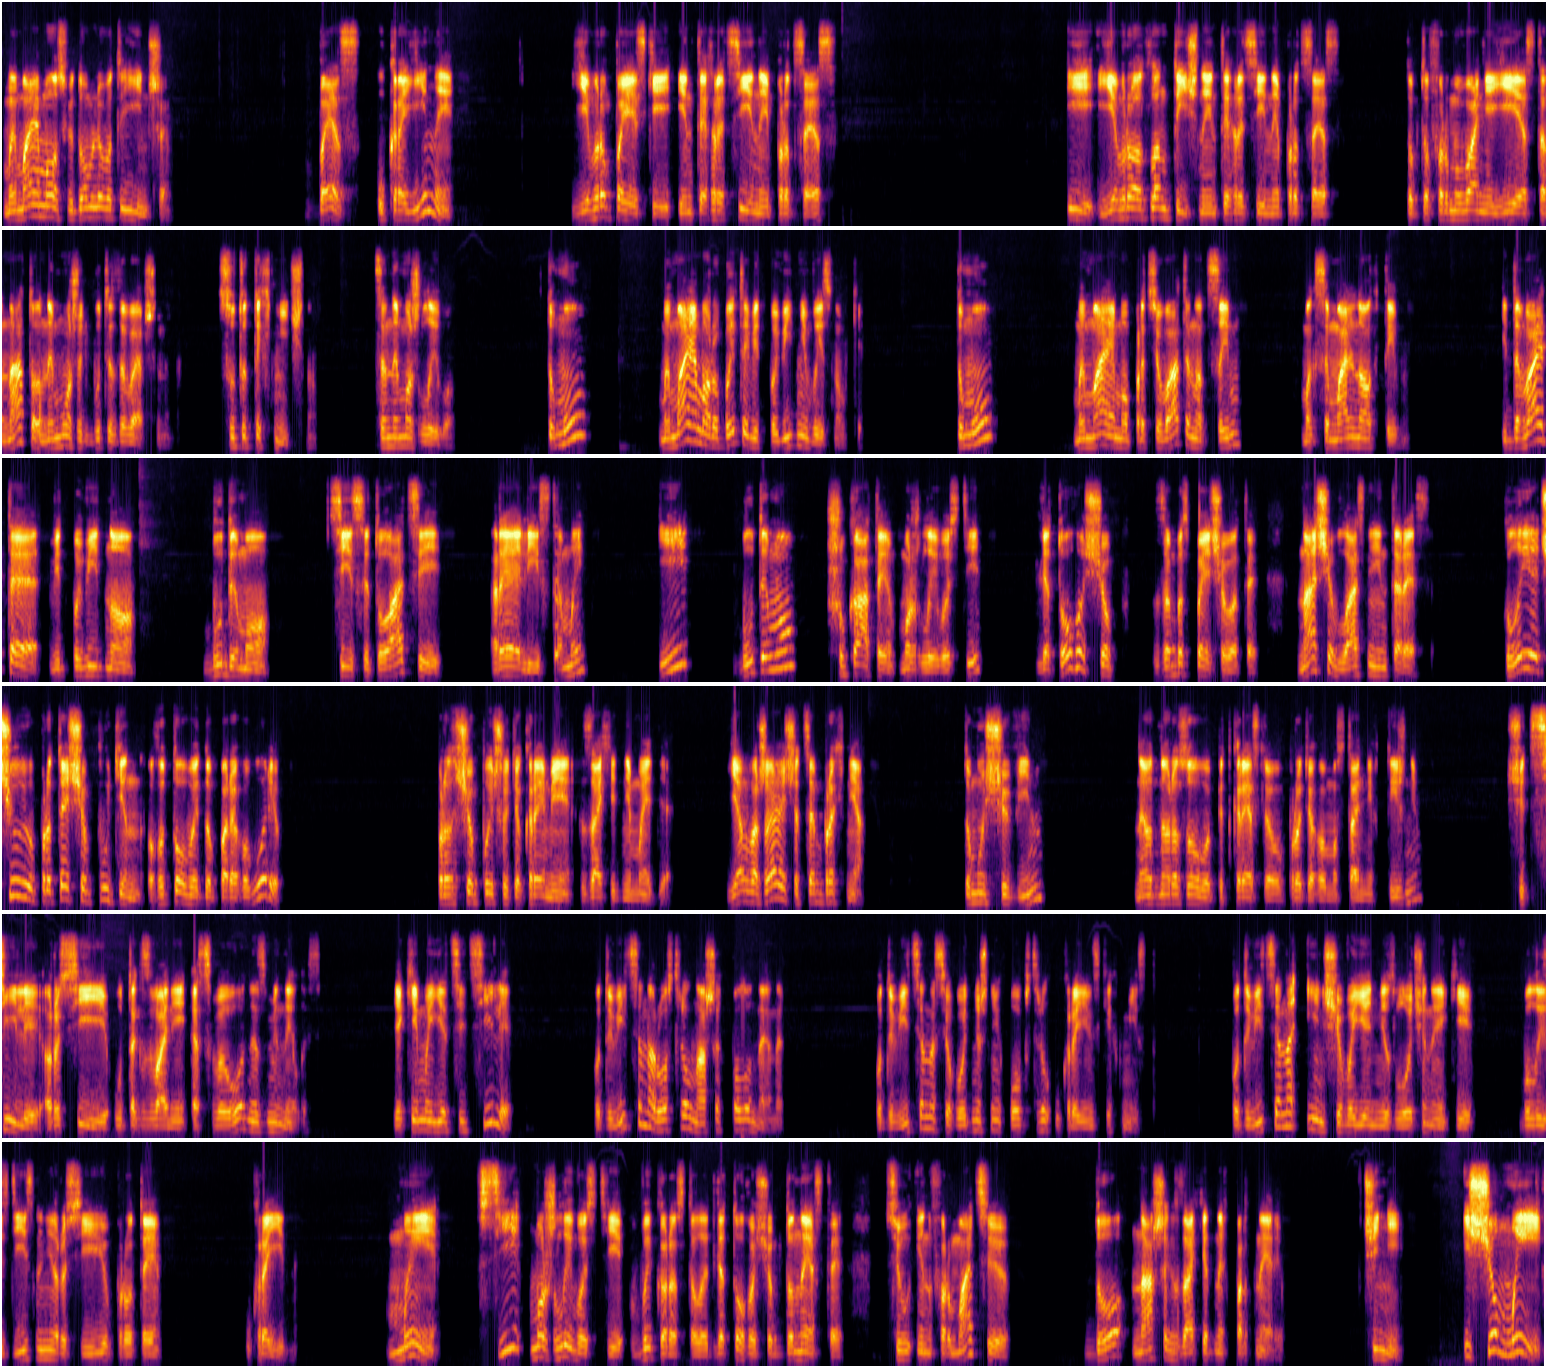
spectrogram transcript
ми маємо усвідомлювати інше. Без України європейський інтеграційний процес і євроатлантичний інтеграційний процес, тобто формування ЄС та НАТО, не можуть бути завершеними. Суто технічно. Це неможливо. Тому ми маємо робити відповідні висновки. Тому ми маємо працювати над цим максимально активно. І давайте, відповідно, будемо в цій ситуації реалістами і будемо шукати можливості для того, щоб забезпечувати наші власні інтереси. Коли я чую про те, що Путін готовий до переговорів, про що пишуть окремі західні медіа, я вважаю, що це брехня, тому що він неодноразово підкреслював протягом останніх тижнів, що цілі Росії у так званій СВО не змінилися. Якими є ці цілі? Подивіться на розстріл наших полонених, подивіться на сьогоднішній обстріл українських міст, подивіться на інші воєнні злочини, які були здійснені Росією проти України. Ми всі можливості використали для того, щоб донести цю інформацію до наших західних партнерів. Чи ні? І що ми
